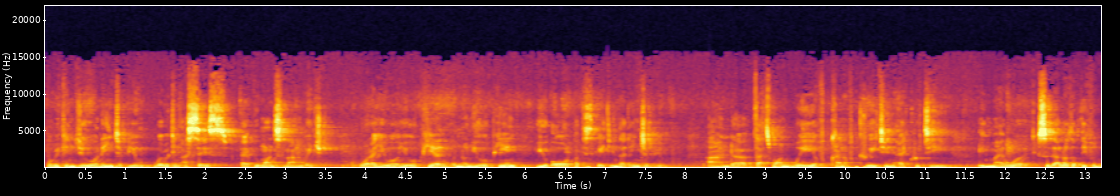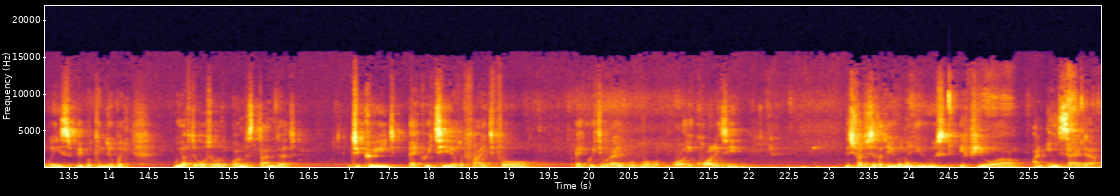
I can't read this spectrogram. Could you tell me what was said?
but we can do an interview where we can assess everyone's language. Whether you are European or non-European, you all participate in that interview. And uh, that's one way of kind of creating equity in my work. So there are a lot of different ways people can do, but we have to also understand that to create equity or to fight for equity or, equality, the strategies that you're going to use if you are an insider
